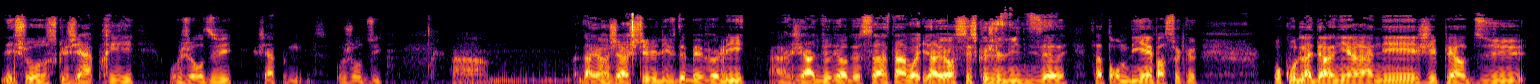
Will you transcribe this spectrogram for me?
des choses que j'ai appris aujourd'hui j'ai appris aujourd'hui. Euh, d'ailleurs, j'ai acheté le livre de Beverly. Euh, j'ai hâte de lire de ça. D'ailleurs, c'est ce que je lui disais. Ça tombe bien parce que au cours de la dernière année, j'ai perdu.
